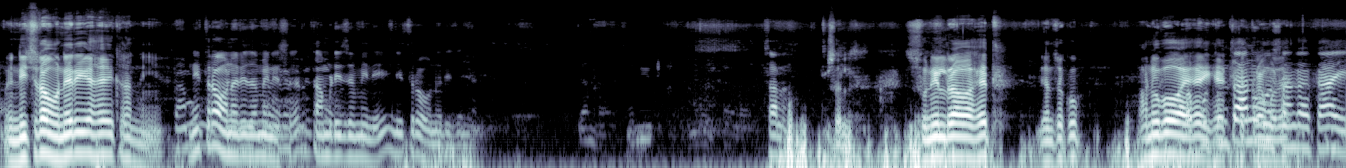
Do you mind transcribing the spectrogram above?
म्हणजे निचरा होणारी आहे का नाही आहे? निचरा होणारी जमीन आहे सर तांबडी जमीन आहे निचरा होणारी जमीन आहे चालेल. चल. सुनीलराव आहेत. ज्यांचा खूप अनुभव आहे ह्या क्षेत्रामध्ये. काय?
